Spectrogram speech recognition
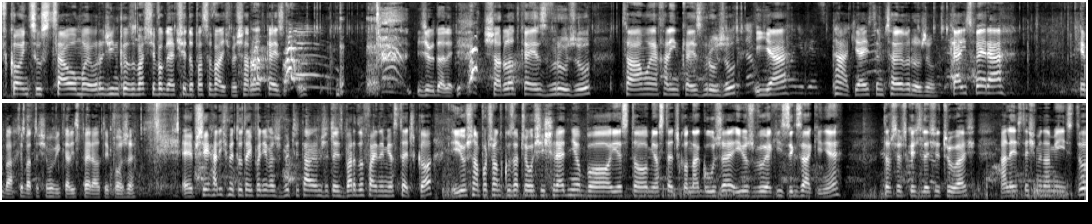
W końcu z całą moją rodzinką, zobaczcie w ogóle jak się dopasowaliśmy. Szarlotka jest... Idziemy dalej. Szarlotka jest w różu, cała moja Halinka jest w różu i ja... Tak, ja jestem cały w różu. Kalispera! Chyba, chyba to się mówi Kalispera o tej porze. E, przyjechaliśmy tutaj, ponieważ wyczytałem, że to jest bardzo fajne miasteczko i już na początku zaczęło się średnio, bo jest to miasteczko na górze i już były jakieś zygzaki, nie? Troszeczkę źle się czułaś, ale jesteśmy na miejscu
